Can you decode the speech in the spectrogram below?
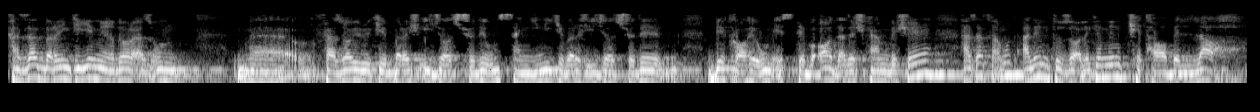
حضرت برای اینکه یه مقدار از اون فضایی رو که براش ایجاد شده اون سنگینی که براش ایجاد شده بکاه اون استبعاد ازش کم بشه حضرت فرمود علم تو ذالک من کتاب الله.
